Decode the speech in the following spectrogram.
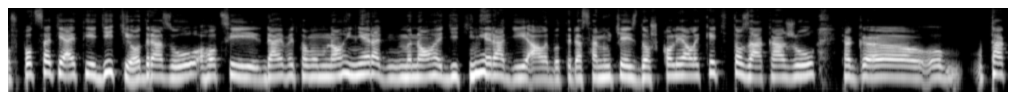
V podstate aj tie deti odrazu, hoci dajme tomu mnohí nerad, mnohé deti neradí, alebo teda sa nutia ísť do školy, ale keď to zakážu, tak, tak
